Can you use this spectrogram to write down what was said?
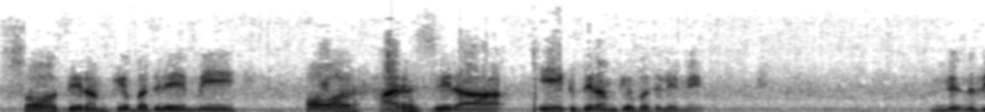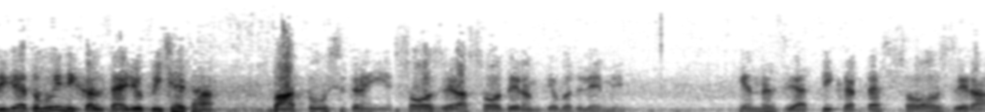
سو درم کے بدلے میں اور ہر زرا ایک درم کے بدلے میں۔ نتیجہ تو وہی نکلتا ہے جو پیچھے تھا۔ بات تو اسی طرح ہی ہے، سو زرا، سو درم کے بدلے میں۔ کے اندر زیادتی کرتا ہے، سو زرا،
